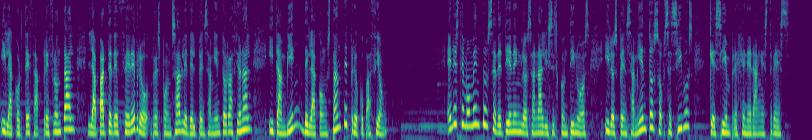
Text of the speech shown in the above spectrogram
y la corteza prefrontal, la parte del cerebro responsable del pensamiento racional y también de la constante preocupación. En este momento se detienen los análisis continuos y los pensamientos obsesivos que siempre generan estrés.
